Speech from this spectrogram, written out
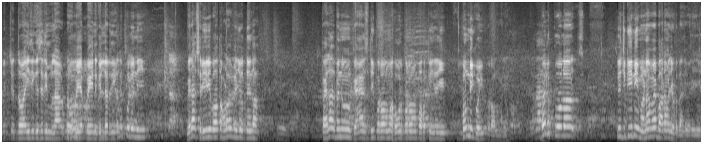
ਵਿੱਚ ਦਵਾਈ ਦੀ ਕਿਸੇ ਦੀ ਮਿਲਾਵਟ ਹੋਵੇ ਜਾਂ ਪੇਨ ਕਿਲਰ ਦੀ ਬਿਲਕੁਲ ਨਹੀਂ ਜੀ। ਮੇਰਾ ਸਰੀਰ ਹੀ ਬਹੁਤ ਹੌਲਾ ਹੋ ਗਿਆ ਜੀ ਉਦੋਂ ਦਾ। ਪਹਿਲਾਂ ਤਾਂ ਮੈਨੂੰ ਗੈਸ ਦੀ ਪ੍ਰੋਬਲਮ ਹੋਰ ਪ੍ਰੋਬਲਮ ਬਹੁਤ ਸੀ ਜੀ। ਹੁਣ ਨਹੀਂ ਕੋਈ ਪ੍ਰੋਬਲਮ ਮੈਨੂੰ ਬਿਲਕੁਲ ਤੁਸੀਂ ਯਕੀਨ ਨਹੀਂ ਮੰਨਣਾ ਮੈਂ 12 ਵਜੇ ਉੱਠਦਾ ਸਵੇਰੇ ਜੀ।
